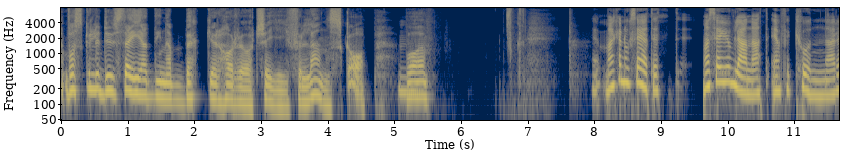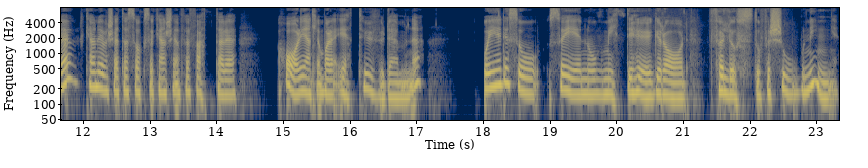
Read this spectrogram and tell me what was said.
vad skulle du säga att dina böcker har rört sig i för landskap? Mm. Vad, Man kan nog säga att ett, man säger ju ibland att en förkunnare, kan översättas också kanske en författare, har egentligen bara ett huvudämne. Och är det så, så är nog mitt i hög grad förlust och försoning.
